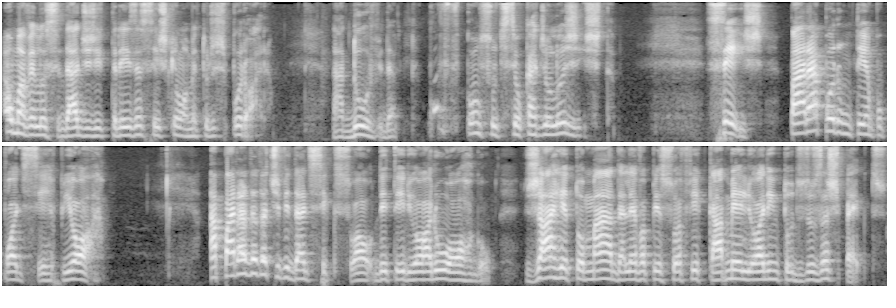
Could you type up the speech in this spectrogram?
a uma velocidade de 3 a 6 km por hora. Na dúvida, consulte seu cardiologista. 6. Parar por um tempo pode ser pior? A parada da atividade sexual deteriora o órgão. Já a retomada leva a pessoa a ficar melhor em todos os aspectos.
